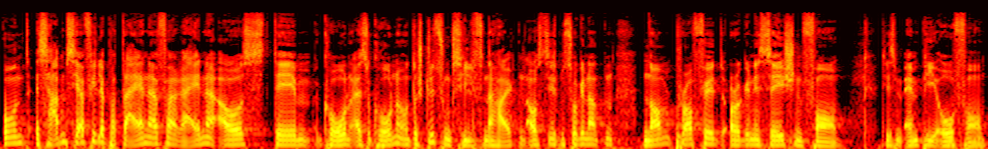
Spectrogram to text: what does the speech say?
Und es haben sehr viele Parteien, äh, Vereine aus dem Corona, also Corona-Unterstützungshilfen erhalten, aus diesem sogenannten Non-Profit Organization Fonds, diesem MPO-Fonds.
